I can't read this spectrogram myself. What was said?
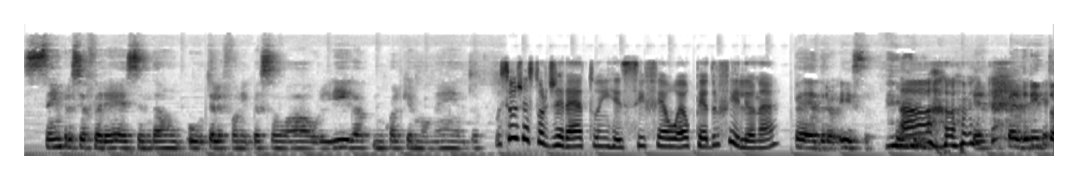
sempre se oferecem, dão o telefone pessoal, liga em qualquer momento. O seu gestor direto em Recife é o, é o Pedro Filho, né? Pedro, isso. Ah. Pedrito.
